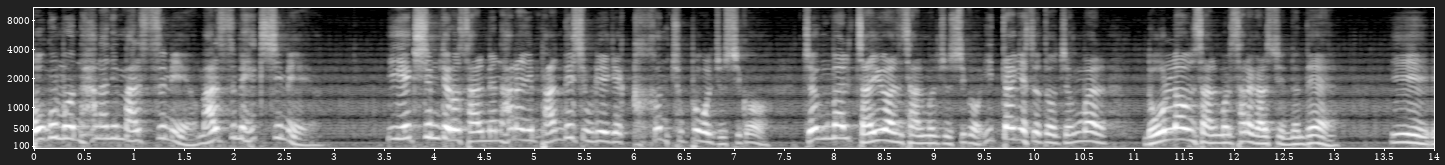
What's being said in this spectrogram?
복음은 하나님 말씀이에요. 말씀의 핵심이에요. 이 핵심대로 살면 하나님 반드시 우리에게 큰 축복을 주시고 정말 자유한 삶을 주시고 이 땅에서도 정말 놀라운 삶을 살아갈 수 있는데 이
